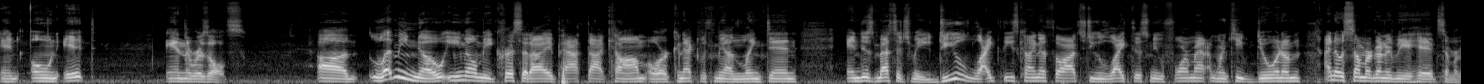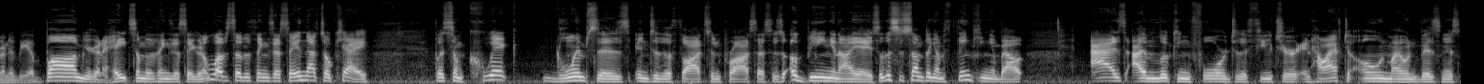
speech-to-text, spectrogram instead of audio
and own it and the results. Um, let me know. Email me, chris at iapath.com, or connect with me on LinkedIn and just message me. Do you like these kind of thoughts? Do you like this new format? I'm going to keep doing them. I know some are going to be a hit, some are going to be a bomb. You're going to hate some of the things I say, you're going to love some of the things I say, and that's okay. But some quick glimpses into the thoughts and processes of being an IA. So, this is something I'm thinking about as I'm looking forward to the future and how I have to own my own business,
